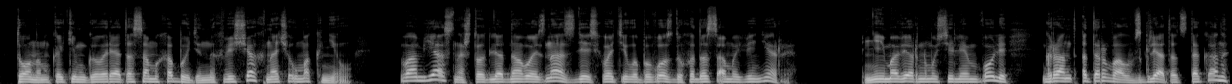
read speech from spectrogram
— тоном, каким говорят о самых обыденных вещах, начал Макнил. «Вам ясно, что для одного из нас здесь хватило бы воздуха до самой Венеры?» Неимоверным усилием воли Грант оторвал взгляд от стакана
